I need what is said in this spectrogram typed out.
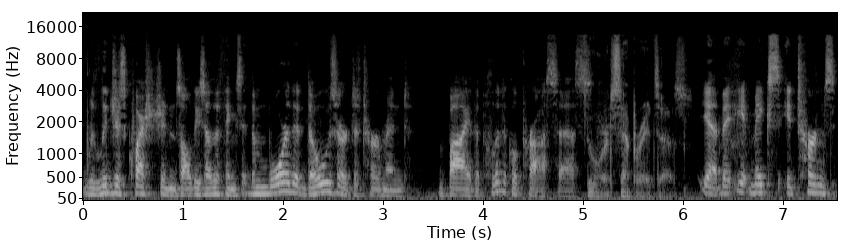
religious questions, all these other things, the more that those are determined by the political process, the more it separates us. Yeah, it makes it turns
